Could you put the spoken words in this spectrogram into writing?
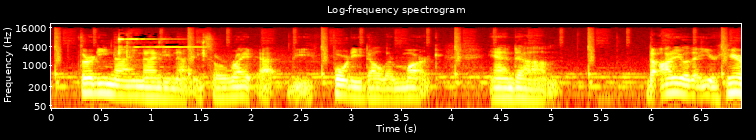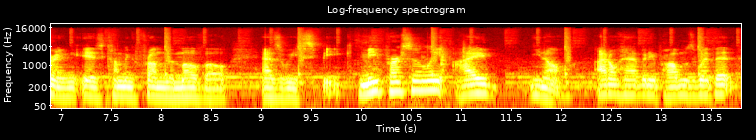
$39.99 so right at the $40 mark and um, the audio that you're hearing is coming from the Movo as we speak. Me personally, I, you know, I don't have any problems with it.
